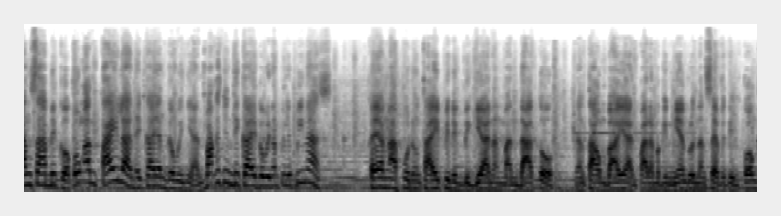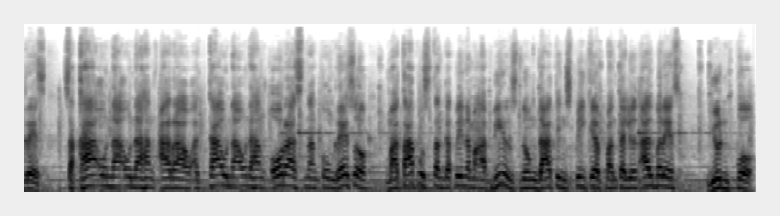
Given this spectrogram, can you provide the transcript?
Ang sabi ko, kung ang Thailand ay kayang gawin yan, bakit hindi kaya gawin ng Pilipinas? Kaya nga po nung tayo pinagbigyan ng mandato ng taong bayan para maging miyembro ng 17th Congress, sa kauna-unahang araw at kauna-unahang oras ng Kongreso matapos tanggapin ang mga bills nung dating Speaker Pantaleon Alvarez, yun po,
